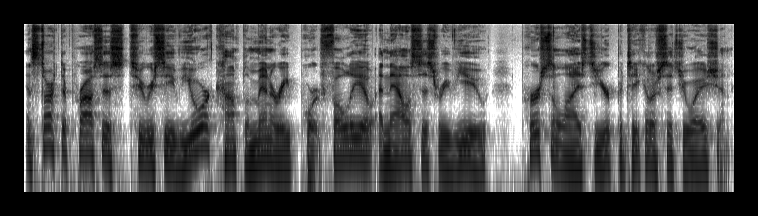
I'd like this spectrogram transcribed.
and start the process to receive your complimentary portfolio analysis review personalized to your particular situation.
